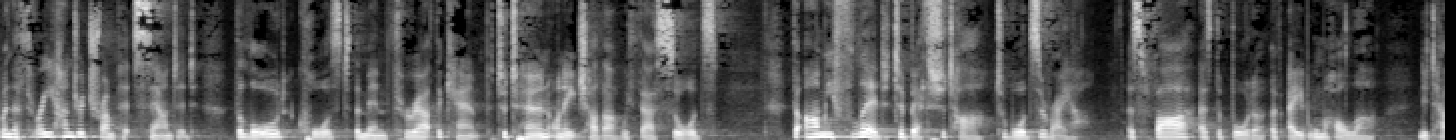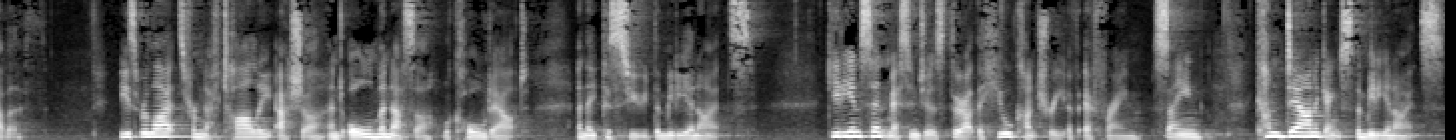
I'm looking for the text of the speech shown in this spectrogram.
When the 300 trumpets sounded, the Lord caused the men throughout the camp to turn on each other with their swords. The army fled to Beth Shittah towards Zererah, as far as the border of Abel Meholah, Tabbath. Israelites from Naphtali, Asher, and all Manasseh were called out, and they pursued the Midianites. Gideon sent messengers throughout the hill country of Ephraim, saying, Come down against the Midianites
